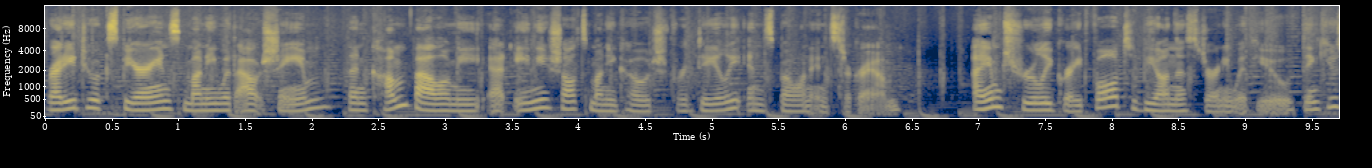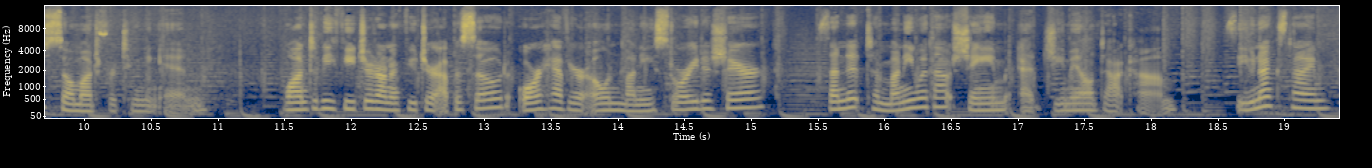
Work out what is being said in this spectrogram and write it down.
Ready to experience money without shame? Then come follow me at Amy Schultz Money Coach for daily inspo on Instagram. I am truly grateful to be on this journey with you. Thank you so much for tuning in. Want to be featured on a future episode or have your own money story to share? Send it to moneywithoutshame at gmail.com. See you next time.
